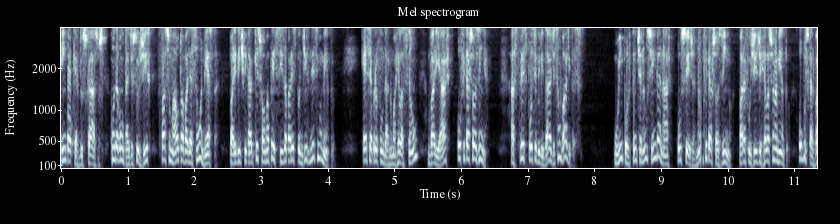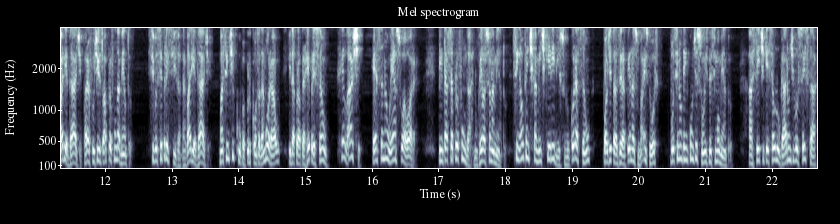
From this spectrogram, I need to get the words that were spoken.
Em qualquer dos casos, quando a vontade surgir, faça uma autoavaliação honesta para identificar o que sua alma precisa para expandir nesse momento. É se aprofundar numa relação, variar ou ficar sozinha. As três possibilidades são válidas. O importante é não se enganar, ou seja, não ficar sozinho para fugir de relacionamento, ou buscar variedade para fugir do aprofundamento. Se você precisa da variedade, mas sentir culpa por conta da moral e da própria repressão, relaxe, essa não é a sua hora. Tentar se aprofundar no relacionamento, sem autenticamente querer isso no coração, pode trazer apenas mais dor. Você não tem condições nesse momento. Aceite que esse é o lugar onde você está.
